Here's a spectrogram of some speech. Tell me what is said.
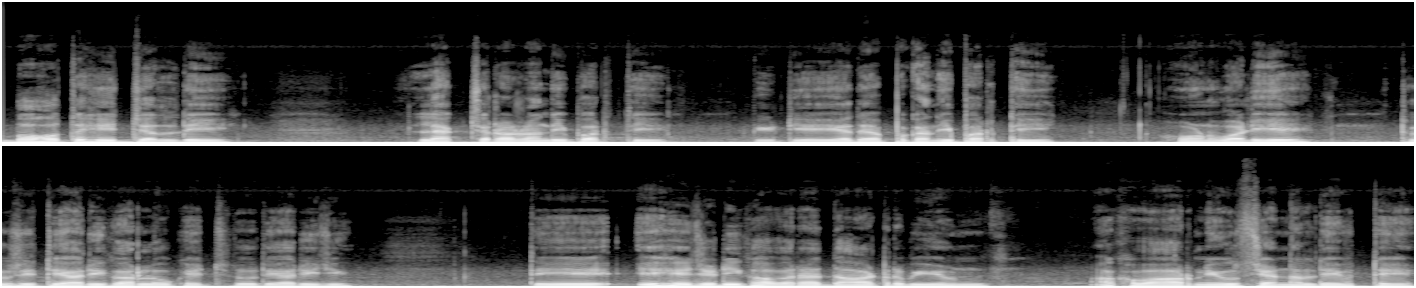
ਬਹੁਤ ਹੀ ਜਲਦੀ ਲੈਕਚਰਾਰਾਂ ਦੀ ਭਰਤੀ ਪੀਟੀਆਈ ਅਧਿਆਪਕਾਂ ਦੀ ਭਰਤੀ ਹੋਣ ਵਾਲੀ ਏ। ਤੁਸੀਂ ਤਿਆਰੀ ਕਰ ਲਓ, ਖਿੱਚ ਦਿਓ ਤਿਆਰੀ ਜੀ। ਤੇ ਇਹ ਜਿਹੜੀ ਖਬਰ ਹੈ ਦਾ ਟ੍ਰਿਬਿਊਨ ਅਖਬਾਰ ਨਿਊਜ਼ ਚੈਨਲ ਦੇ ਉੱਤੇ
